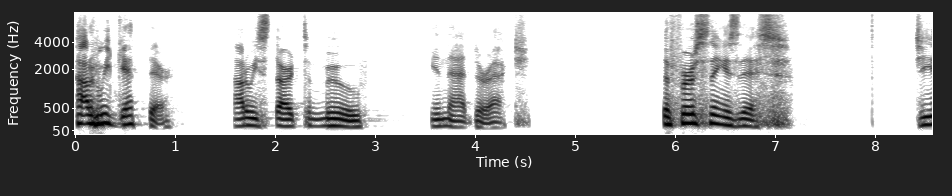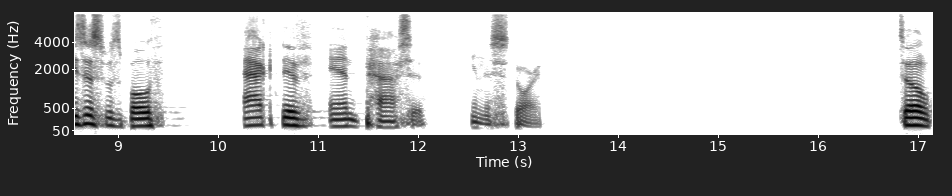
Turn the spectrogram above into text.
how do we get there? How do we start to move in that direction? The first thing is this Jesus was both active and passive in this story. So,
